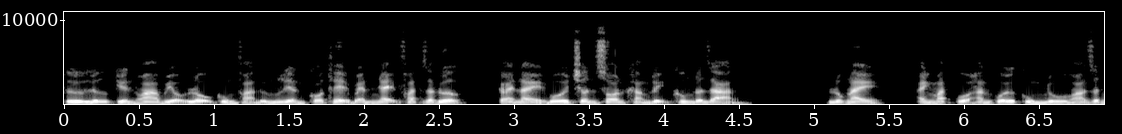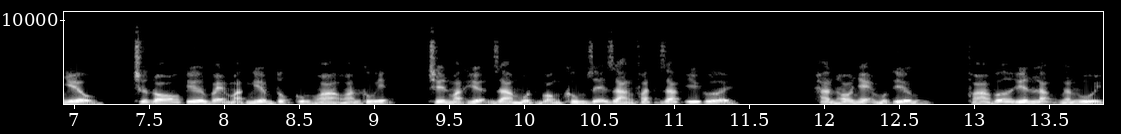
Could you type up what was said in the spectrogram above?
Từ lữ kiến hoa biểu lộ cùng phản ứng liền có thể bén nhạy phát giác được, cái này bôi chân son khẳng định không đơn giản. Lúc này ánh mắt của hắn cuối cùng nhu hòa rất nhiều, trước đó kia vẻ mặt nghiêm túc cũng hòa hoãn không ít, trên mặt hiện ra một vòng không dễ dàng phát giác ý cười. Hắn ho nhẹ một tiếng, phá vỡ yên lặng ngắn ngủi,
